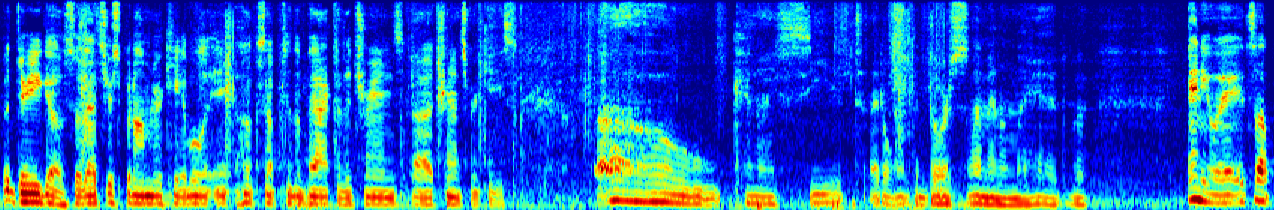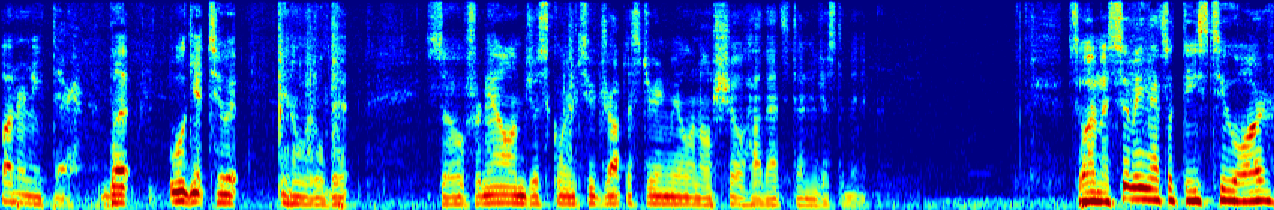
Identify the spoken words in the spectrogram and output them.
But there you go. So that's your speedometer cable. It hooks up to the back of the trans uh, transfer case. Oh, can I see it? I don't want the door slamming on my head, but anyway, it's up underneath there. But we'll get to it in a little bit. So for now, I'm just going to drop the steering wheel and I'll show how that's done in just a minute. So I'm assuming that's what these two are,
